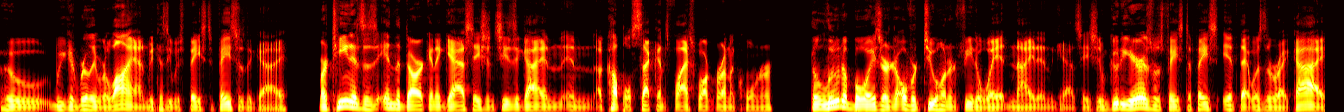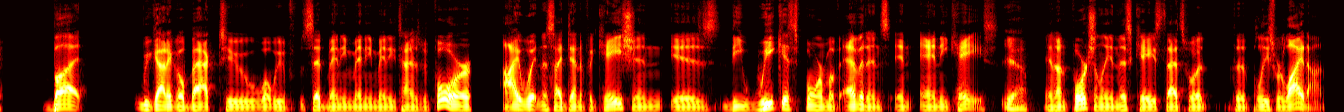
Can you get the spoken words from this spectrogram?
who we could really rely on because he was face to face with the guy. Martinez is in the dark in a gas station, sees a guy in, in a couple seconds, flash walk around the corner. The Luna boys are over 200 feet away at night in the gas station. Gutierrez was face to face if that was the right guy. But we got to go back to what we've said many, many, many times before. Eyewitness identification is the weakest form of evidence in any case. Yeah. And unfortunately, in this case, that's what the police relied on.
